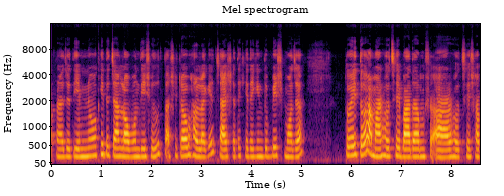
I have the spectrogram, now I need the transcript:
আপনারা যদি এমনিও খেতে চান লবণ দিয়ে শুধু, তা সেটাও ভালো লাগে। চায়ের সাথে খেতে কিন্তু বেশ মজা। তো এই তো আমার হচ্ছে বাদাম আর হচ্ছে সব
